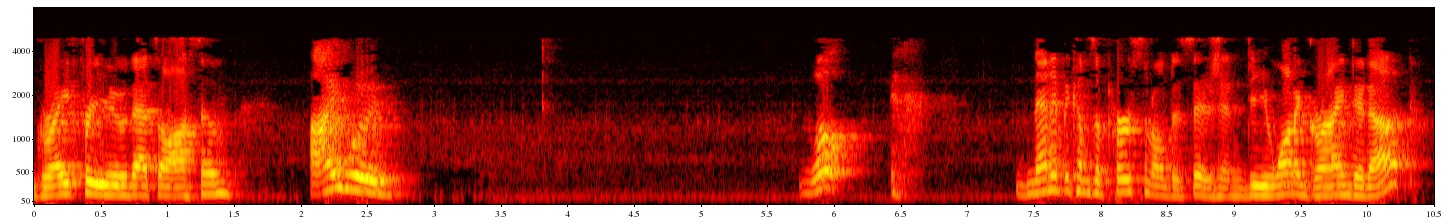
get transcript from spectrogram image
great for you, that's awesome. I would well then it becomes a personal decision. Do you want to grind it up?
